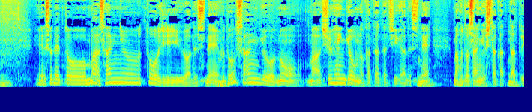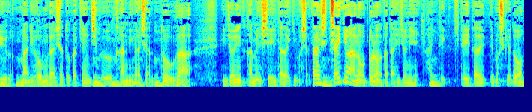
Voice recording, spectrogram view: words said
うんえー、それと、まあ、参入当時はですね、不動産業の、まあ、周辺業務の方たちがですね、まあ、不動産業したかったという、まあ、リフォーム会社とか建築管理会社等が非常に加盟していただきました。最近はあのプロの方非常に入ってきていただいてますけど、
